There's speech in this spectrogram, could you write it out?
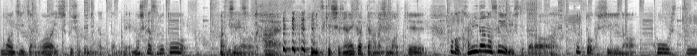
まあ、じいちゃんは石工職人だったんで、もしかすると。あっちの、はい、秘密結社じゃないかって話もあって、なんか神棚整理してたら、はいちょっと不思議な皇室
